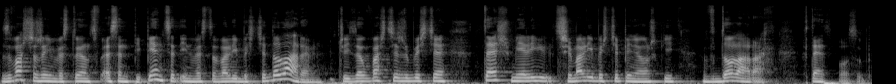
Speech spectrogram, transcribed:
Zwłaszcza, że inwestując w SP 500, inwestowalibyście dolarem. Czyli zauważcie, żebyście też mieli, trzymalibyście pieniążki w dolarach w ten sposób.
